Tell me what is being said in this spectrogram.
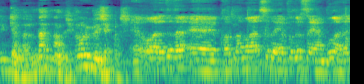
dükkanlarında ne yapacaklar? Uygulayacaklar. E, o arada da e, kodlaması da yapılırsa yani bu araç,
